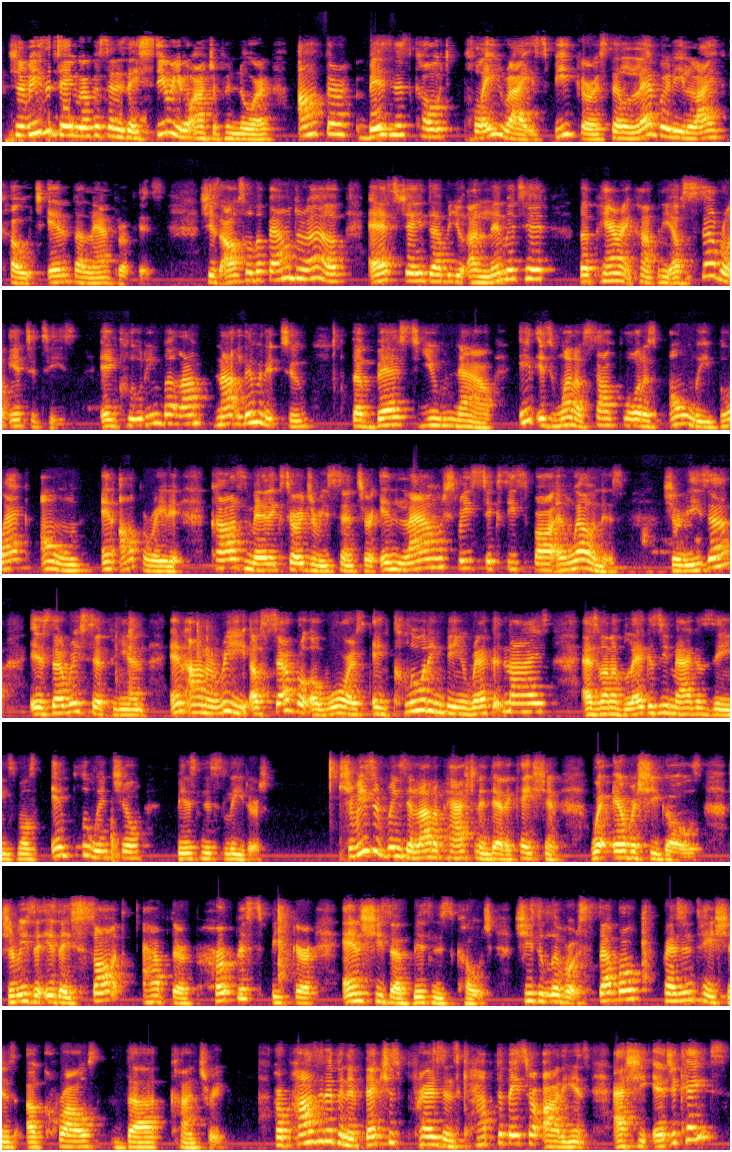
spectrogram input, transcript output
Shareza J. Wilkerson is a serial entrepreneur, author, business coach, playwright, speaker, celebrity life coach, and philanthropist. She's also the founder of SJW Unlimited, the parent company of several entities, including but not limited to the Best You Now. It is one of South Florida's only Black owned and operated cosmetic surgery center in Lounge 360 Spa and Wellness. Shareza is the recipient and honoree of several awards, including being recognized as one of Legacy Magazine's most influential business leaders. Shareza brings a lot of passion and dedication wherever she goes. Shareza is a sought after purpose speaker and she's a business coach. She's delivered several presentations across the country. Her positive and infectious presence captivates her audience as she educates,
